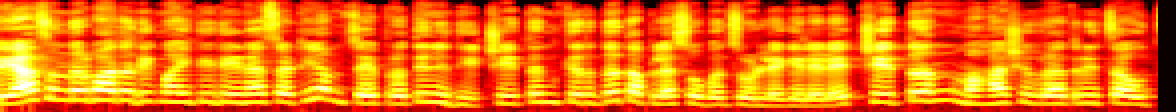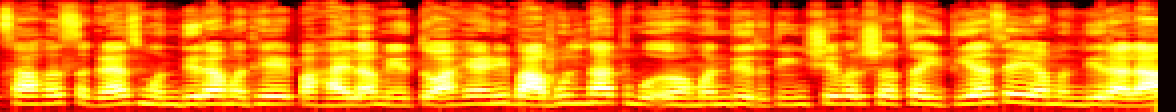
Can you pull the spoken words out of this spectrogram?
तर या संदर्भात अधिक माहिती देण्यासाठी आमचे प्रतिनिधी चेतन किर्दत आपल्यासोबत जोडले गेलेले आहेत. चेतन महाशिवरात्रीचा उत्साह सगळ्याच मंदिरामध्ये पाहायला मिळतो आहे आणि बाबुलनाथ मंदिर तीनशे वर्षाचा इतिहास आहे या मंदिराला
